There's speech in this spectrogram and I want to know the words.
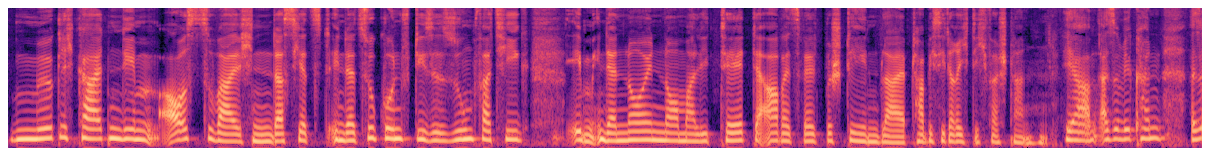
Möglichkeiten, dem auszuweichen, dass jetzt in der Zukunft diese Zoom-Fatigue eben in der neuen Normalität der Arbeitswelt bestehen bleibt. Habe ich Sie da richtig verstanden? Ja, also wir können, also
